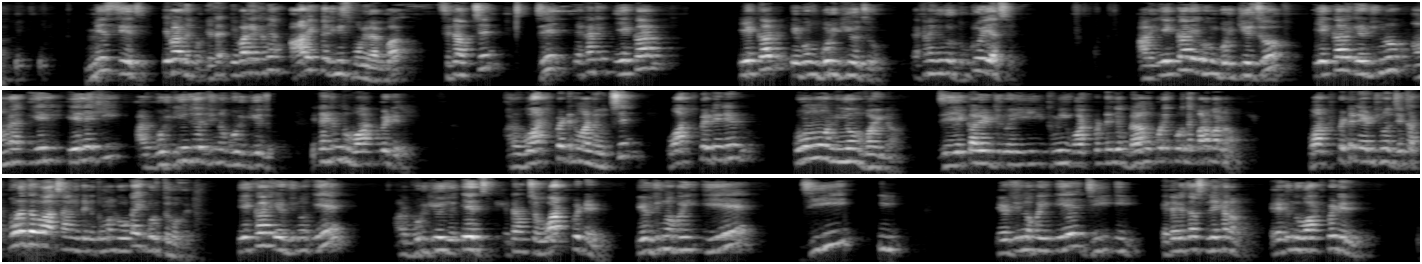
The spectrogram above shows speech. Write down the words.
মেসেজ এবার দেখো, এটা, এবার এখানে আরেকটা জিনিস মনে রাখবা, সেটা হচ্ছে যে এখানে একার একার এবং বর্গীয় যোগ, এখানে কিন্তু দুটোই আছে। আর একার এবং বর্গীয় যোগ, একার এর জন্য আমরা এ এ লিখি, আর বর্গীয় যোগের জন্য বর্গীয় যোগ। এটা কিন্তু ওয়ার্ড প্যাটার্ন আর প্যাটার্ন মানে হচ্ছে প্যাটার্নের কোনো নিয়ম হয় না যে একারের জন্য ই তুমি প্যাটার্নকে ব্রাউন করে করতে পারবা না। ওয়ার্ড প্যাটার্ন এর জন্য যেটা করে দেওয়া আছে আগে থেকে তোমাকে ওটাই করতে হবে। একার এর জন্য এ, আর বর্গীয় যে এজ এটা হচ্ছে ওয়ার্ড প্যাটার্ন এর জন্য হয় এ, জি, ই। এর জন্য হয় এ, জি, ই। এটাকে জাস্ট লেখা নাও। এটা কিন্তু ওয়ার্ড প্যাটার্ন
